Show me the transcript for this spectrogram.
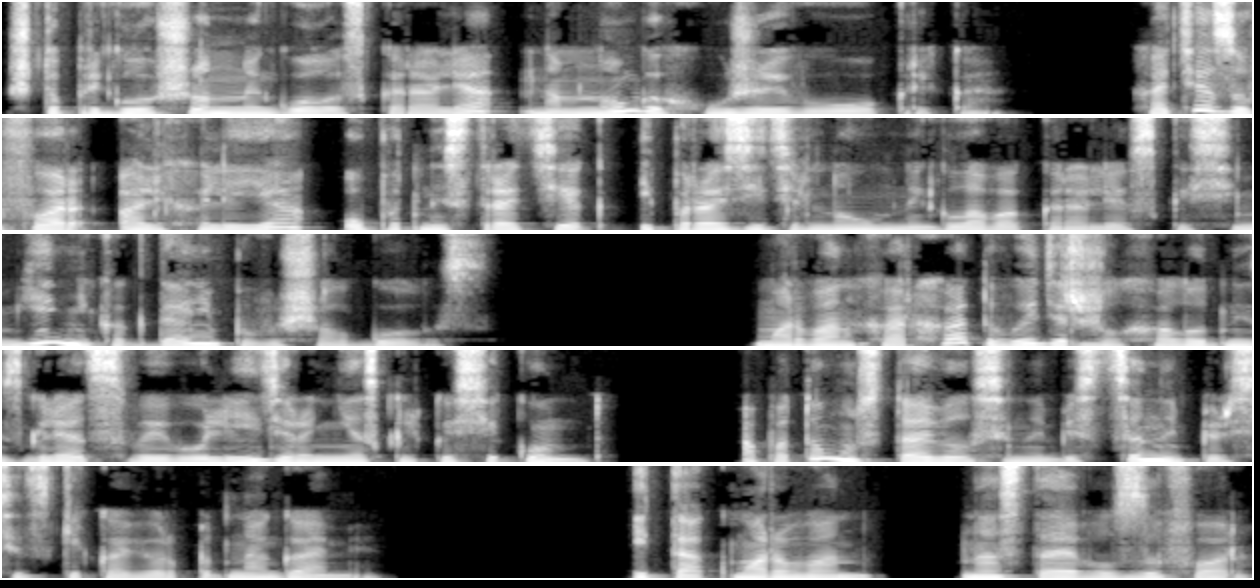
что приглушенный голос короля намного хуже его окрика. Хотя Зуфар Аль-Халия, опытный стратег и поразительно умный глава королевской семьи, никогда не повышал голос. Марван Хархат выдержал холодный взгляд своего лидера несколько секунд, а потом уставился на бесценный персидский ковер под ногами. «Итак, Марван», — настаивал Зуфар,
